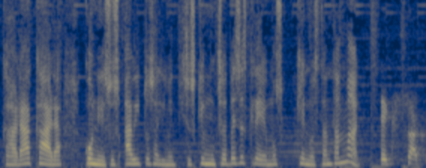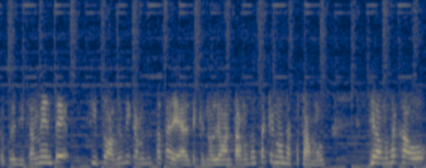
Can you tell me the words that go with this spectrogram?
cara a cara con esos hábitos alimenticios que muchas veces creemos que no están tan mal. Exacto, precisamente si tú haces, digamos, esta tarea desde que nos levantamos hasta que nos acostamos, llevamos a cabo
